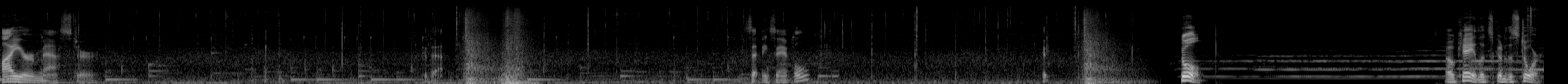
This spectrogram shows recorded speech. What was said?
Fire Master. Look at that. That an example? Cool. Okay, let's go to the store.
